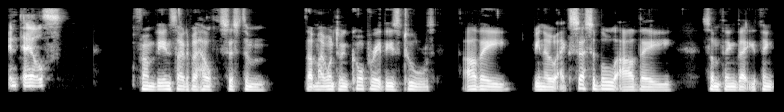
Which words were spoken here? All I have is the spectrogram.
entails. From the inside of a health system that might want to incorporate these tools, are they, you know, accessible? Are they something that you think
